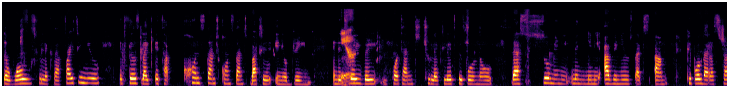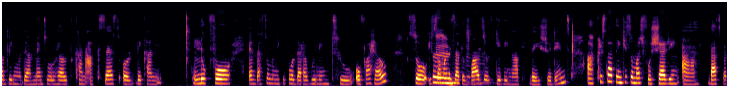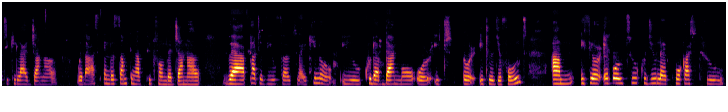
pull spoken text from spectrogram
The walls feel like they're fighting you. It feels like it's a constant, constant battle in your brain, and it's Yeah. very, very important to like let people know there's so many many many avenues that um people that are struggling with their mental health can access or they can look for and there's so many people that are willing to offer help. So if someone is Mm. at the verge of giving up they shouldn't. Uh krista thank you so much for sharing uh that particular journal with us. And there's something i've picked from the journal where part of you felt like you know you could have done more or it or it was your fault. Um if you're able to could you like walk us through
